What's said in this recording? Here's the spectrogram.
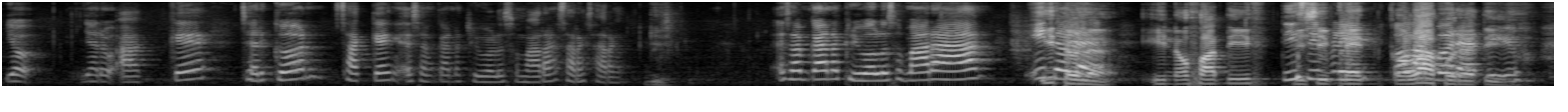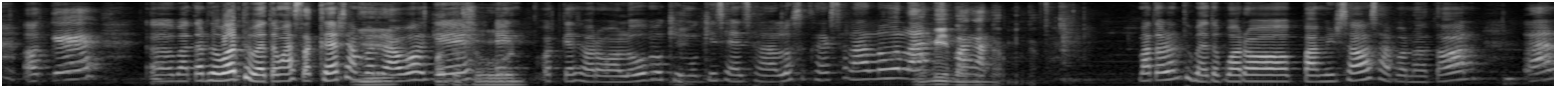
Yuk, nyarukake jargon saking SMK Negeri 8 Semarang sareng-sareng. Nggih. SMK Negeri 8 Semarang Itulah inovatif, disiplin, kolaboratif. Oke. Eh matur nuwun dhumateng Mas Tegar sampun rawuh nggih ing podcast Ora Walu. Mugi-mugi sehat selalu, sukses selalu lan Amin, semangat. amin, amin. Matur nuwun dhumateng para pamirsa sampun nonton lan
